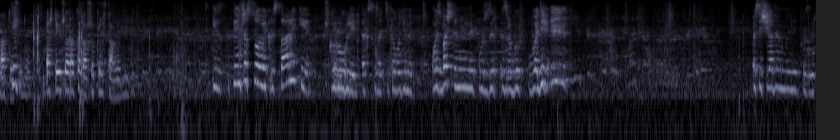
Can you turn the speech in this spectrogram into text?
На ти Ти- сюди. Я ж тобі вчора казав, що кристали будуть. Такі тимчасові кристалики, круглі, так сказати, тільки водяні. Ось бачите, мій пузир зробив у воді. Ось ще один мені пузир.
